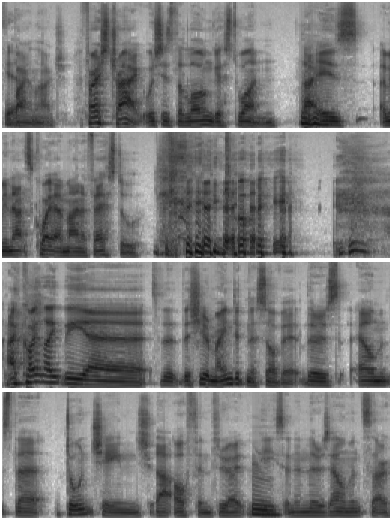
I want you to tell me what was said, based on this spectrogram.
by and large. First track, which is the longest one, that is, I mean, that's quite a manifesto. I quite like the, uh, the the sheer mindedness of it. There's elements that don't change that often throughout the piece, and then there's elements that are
